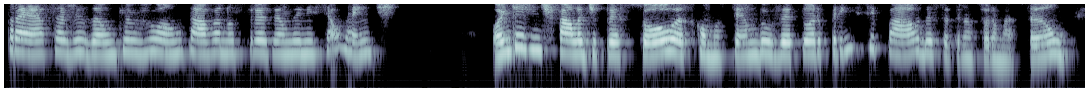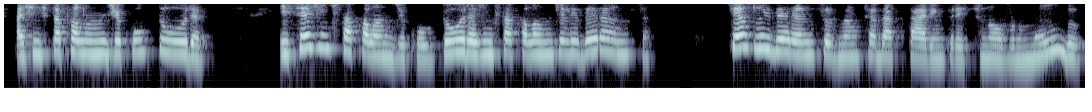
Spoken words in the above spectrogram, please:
para essa visão que o João estava nos trazendo inicialmente. Onde a gente fala de pessoas como sendo o vetor principal dessa transformação, a gente está falando de cultura. E se a gente está falando de cultura, a gente está falando de liderança. Se as lideranças não se adaptarem para esse novo mundo,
